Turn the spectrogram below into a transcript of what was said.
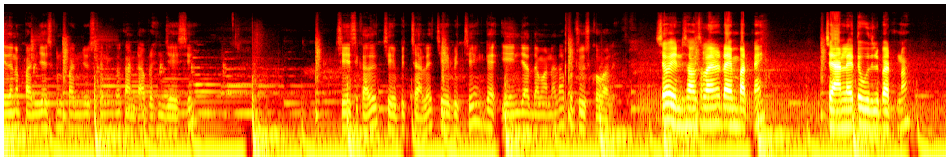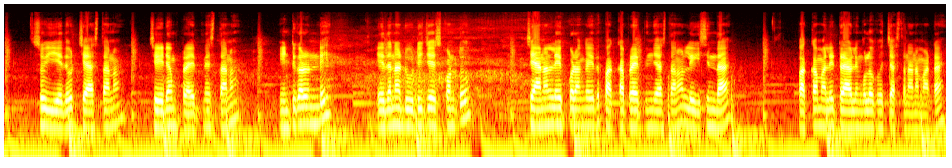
ఏదైనా పని చేసుకుని పని చూసుకొని ఇంకా కంటి ఆపరేషన్ చేసి చేసి కాదు చేపించాలి. చేపించి ఇంకా ఏం చేద్దాం అన్నది అప్పుడు చూసుకోవాలి. సో ఎన్ని సంవత్సరాలైనా టైం పట్టినాయి. ఛానల్ అయితే వదిలిపెట్టను. సో ఏదో ఒకటి చేస్తాను. చేయడానికి ప్రయత్నిస్తాను. ఇంటికాడ ఉండి ఏదైనా డ్యూటీ చేసుకుంటూ ఛానల్ లేపుకోవడానికి అయితే పక్కా ప్రయత్నం చేస్తాను. లేచిందా? పక్కా మళ్ళీ ట్రావెలింగ్లోకి వచ్చేస్తాను అనమాట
